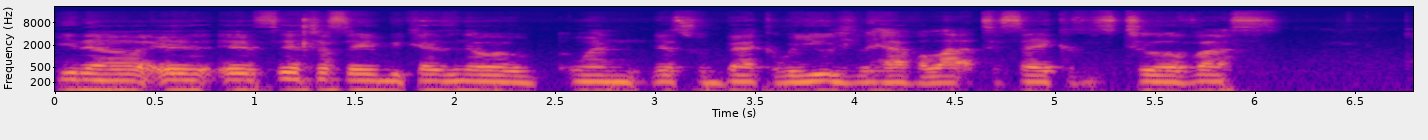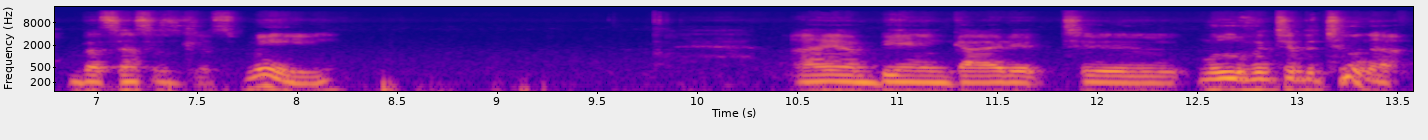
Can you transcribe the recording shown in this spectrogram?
you know, it, it's interesting because you know when it's Rebecca, we usually have a lot to say because it's two of us. But since it's just me, I am being guided to move into the tune-up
